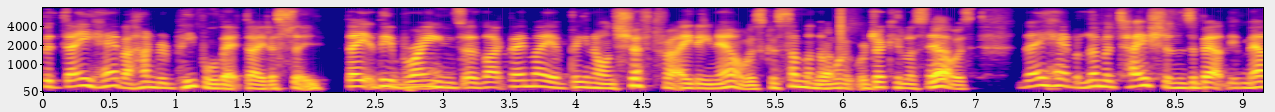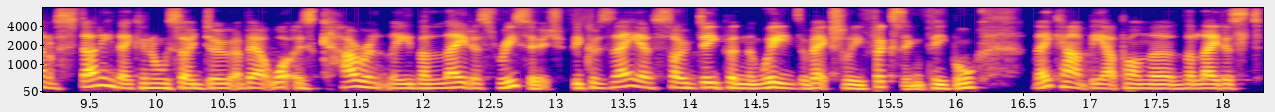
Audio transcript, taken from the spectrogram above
but they have 100 people that day to see they their mm-hmm. brains are like they may have been on shift for 18 hours because some of them yep. work ridiculous yep. hours they have limitations about the amount of study they can also do about what is currently the latest research because they are so deep in the weeds of actually fixing people they can't be up on the the latest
